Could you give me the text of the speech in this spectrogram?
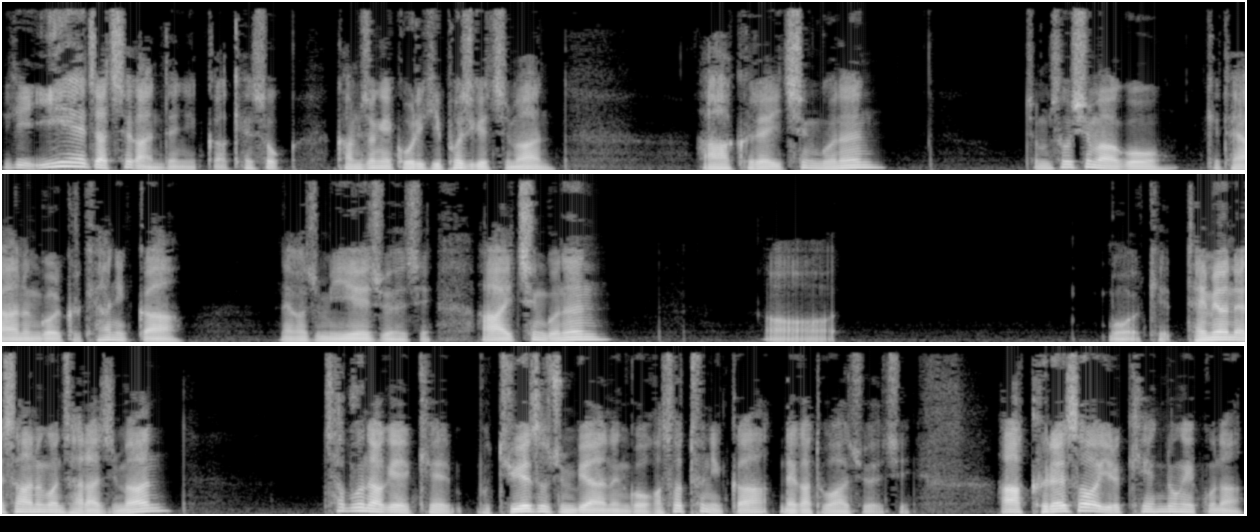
이게 이해 자체가 안 되니까 계속 감정의 골이 깊어지겠지만 아 그래 이 친구는 좀 소심하고 이렇게 대하는 걸 그렇게 하니까 내가 좀 이해해줘야지. 아 이 친구는 어 뭐 이렇게 대면에서 하는 건 잘하지만 차분하게 이렇게 뭐 뒤에서 준비하는 거가 서투니까 내가 도와줘야지. 아 그래서 이렇게 행동했구나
